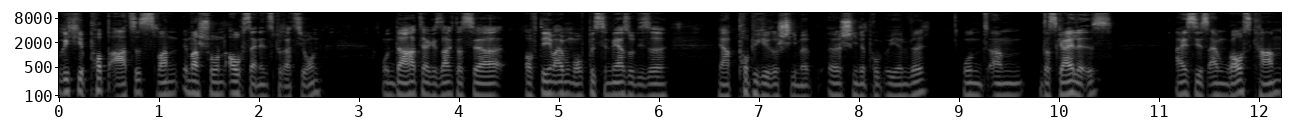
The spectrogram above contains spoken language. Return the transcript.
richtige Pop-Artists waren immer schon auch seine Inspiration. Und da hat er gesagt, dass er auf dem Album auch ein bisschen mehr so diese, ja, poppigere Schiene, äh, Schiene probieren will. Und ähm, das Geile ist, als dieses Album rauskam,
